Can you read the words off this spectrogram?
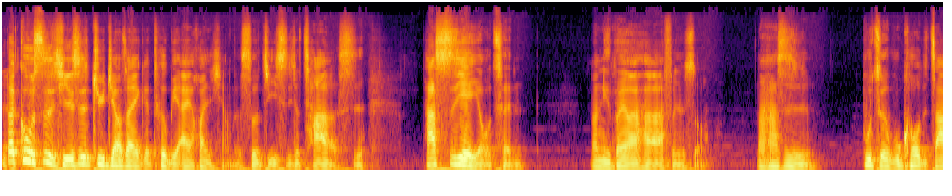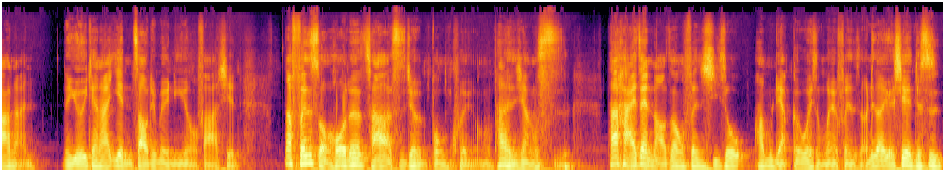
那故事其实聚焦在一个特别爱幻想的设计师，叫查尔斯。他事业有成，那女朋友和他分手，那他是不折不扣的渣男。那有一天他艳照就被女友发现，那分手后，那查尔斯就很崩溃哦，他很想死，他还在脑中分析说他们两个为什么会分手。你知道有些人就是。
